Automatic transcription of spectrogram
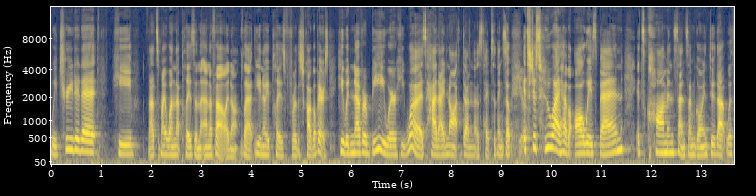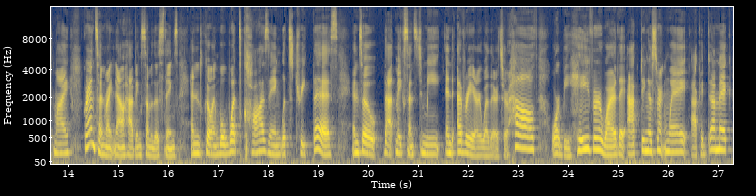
we treated it. He that's my one that plays in the NFL. I don't let, you know, he plays for the Chicago Bears. He would never be where he was had I not done those types of things. So yeah. it's just who I have always been. It's common sense. I'm going through that with my grandson right now, having some of those things and going, well, what's causing? Let's treat this. And so that makes sense to me in every area, whether it's your health or behavior. Why are they acting a certain way? Academic.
